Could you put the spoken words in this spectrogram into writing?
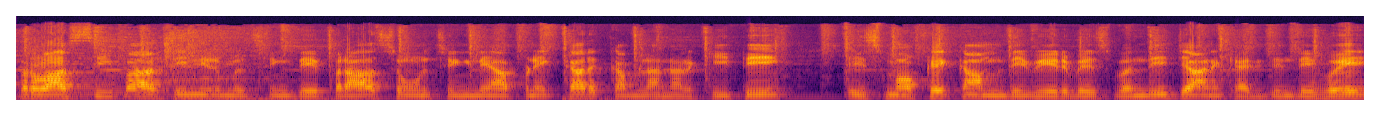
ਪ੍ਰਵਾਸੀ ਭਾਰਤੀ ਨਿਰਮਲ ਸਿੰਘ ਦੇ ਭਰਾ ਸੋਹਣ ਸਿੰਘ ਨੇ ਆਪਣੇ ਘਰ ਕਮਲਾ ਨਾਲ ਕੀਤੀ। ਇਸ ਮੌਕੇ ਕੰਮ ਦੇ ਵੇਰਵੇ ਸੰਬੰਧੀ ਜਾਣਕਾਰੀ ਦਿੰਦੇ ਹੋਏ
